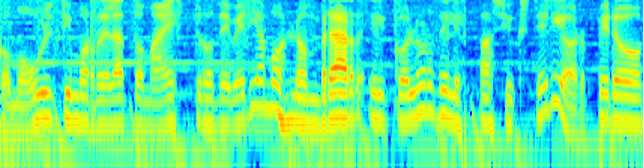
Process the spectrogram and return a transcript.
Como último relato maestro deberíamos nombrar el color del espacio exterior, pero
